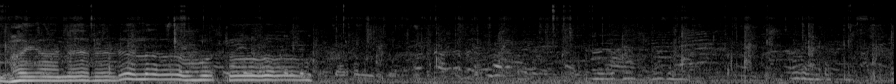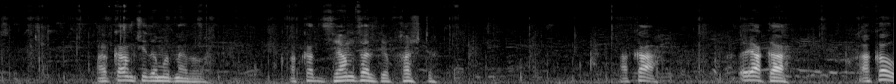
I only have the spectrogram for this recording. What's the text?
भयान रडलो होतो. अक्का आमची जमत नाही बाबा. अक्का जॅम चालते फास्ट अक्का. अय अक्का. अक्का हो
